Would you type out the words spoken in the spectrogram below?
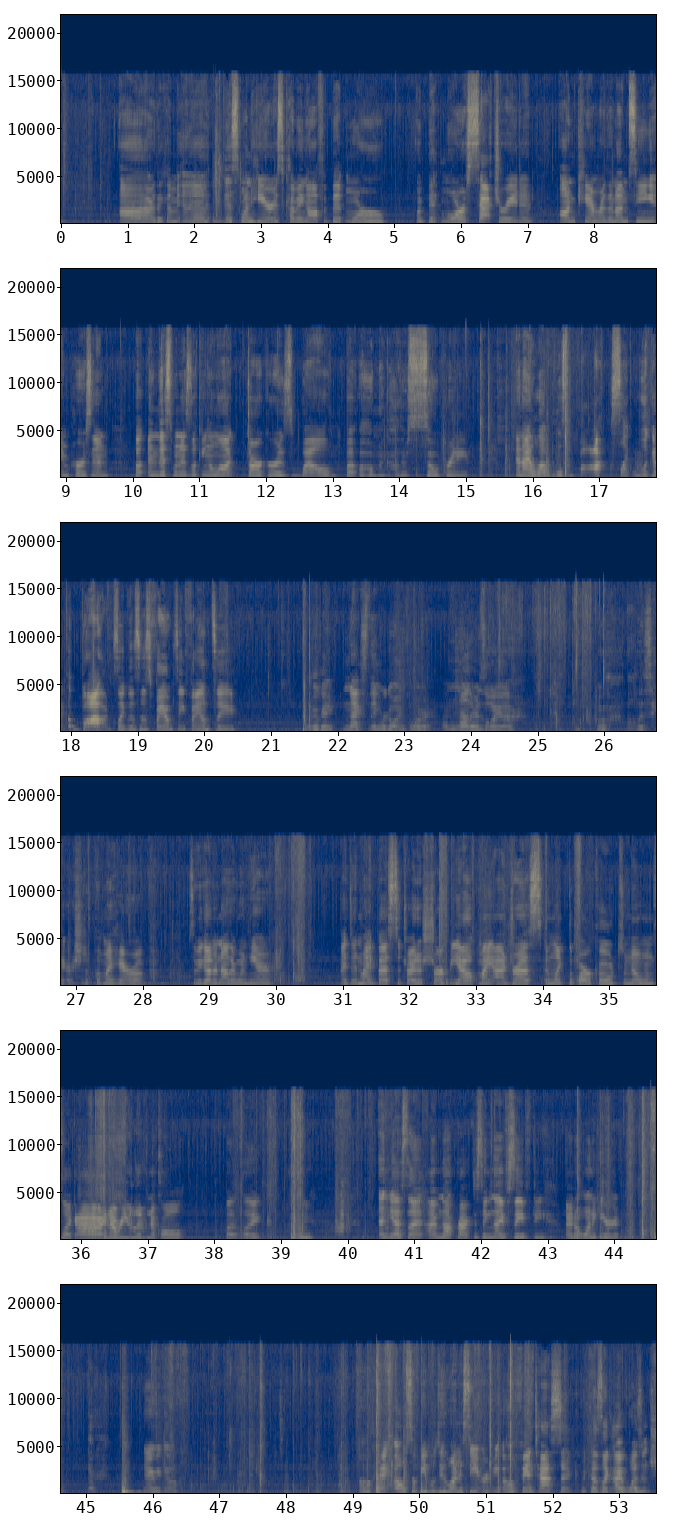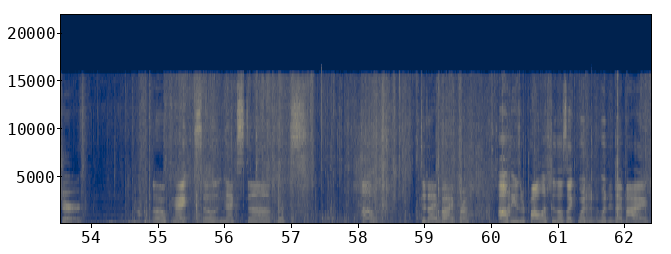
Uh, are they coming? Eh, this one here is coming off a bit more, a bit more saturated on camera than I'm seeing it in person. But and this one is looking a lot darker as well. But oh my god, they're so pretty. And I love this box. Like, look at the box. Like, this is fancy, fancy. Okay, next thing we're going for. Another Zoya. Ooh, all this hair. I should have put my hair up. So we got another one here. I did my best to try to sharpie out my address and like the barcode so no one's like, ah, I know where you live, Nicole. But like, and yes, I, I'm not practicing knife safety. I don't want to hear it. There we go. Okay. Oh, so people do want to see it review. Oh, fantastic. Because, like, I wasn't sure. Okay, so next up, let's... Oh! Did I buy brush? Oh, these are polishes. I was like, what did, what did I buy?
